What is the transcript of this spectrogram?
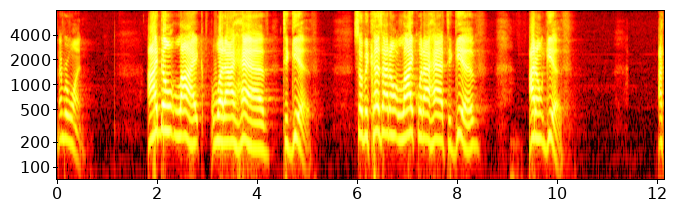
number one, I don't like what I have to give. So, because I don't like what I have to give, I don't give. I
